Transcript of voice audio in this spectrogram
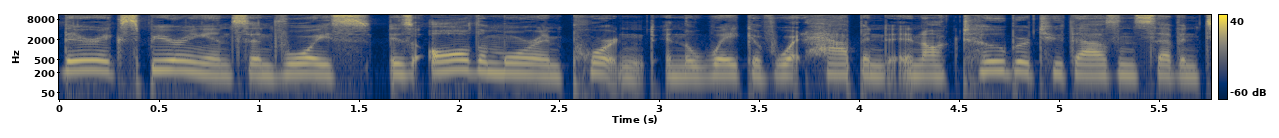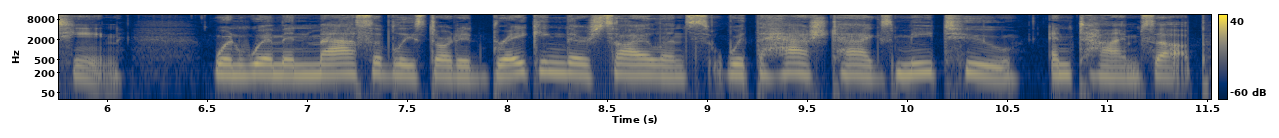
Their experience and voice is all the more important in the wake of what happened in October 2017, when women massively started breaking their silence with the hashtags MeToo and Time's Up.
